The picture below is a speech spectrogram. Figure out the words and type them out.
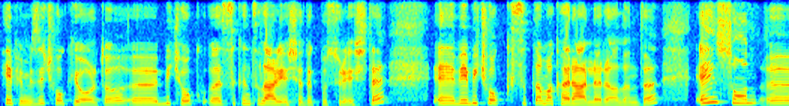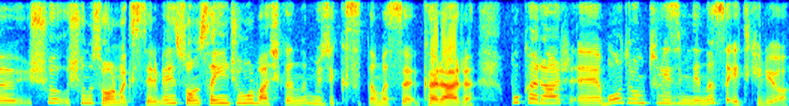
hepimizi çok yordu. E, birçok e, sıkıntılar yaşadık bu süreçte e, ve birçok kısıtlama kararları alındı. En son e, şu şunu sormak isterim. En son Sayın Cumhurbaşkanı'nın müzik kısıtlaması kararı. Bu karar e, Bodrum turizmini nasıl etkiliyor?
